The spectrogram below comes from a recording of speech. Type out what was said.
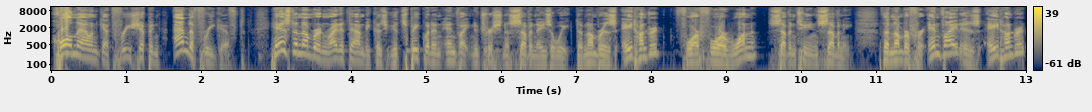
Call now and get free shipping and a free gift. Here's the number and write it down because you could speak with an Invite nutritionist seven days a week. The number is 800 441 1770. The number for Invite is 800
